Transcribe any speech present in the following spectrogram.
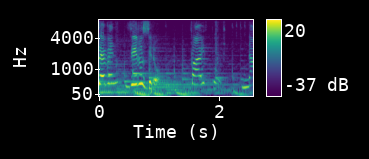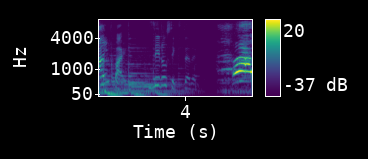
সেভেন জিরো জিরো 5495 067. Ah,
